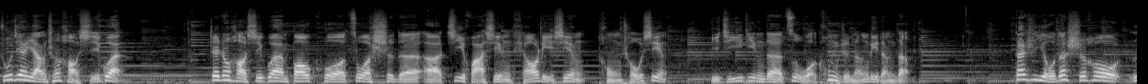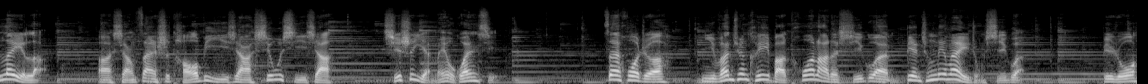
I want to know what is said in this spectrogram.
逐渐养成好习惯。这种好习惯包括做事的呃计划性、条理性、统筹性，以及一定的自我控制能力等等。但是有的时候累了，啊，想暂时逃避一下、休息一下，其实也没有关系。再或者，你完全可以把拖拉的习惯变成另外一种习惯，比如，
